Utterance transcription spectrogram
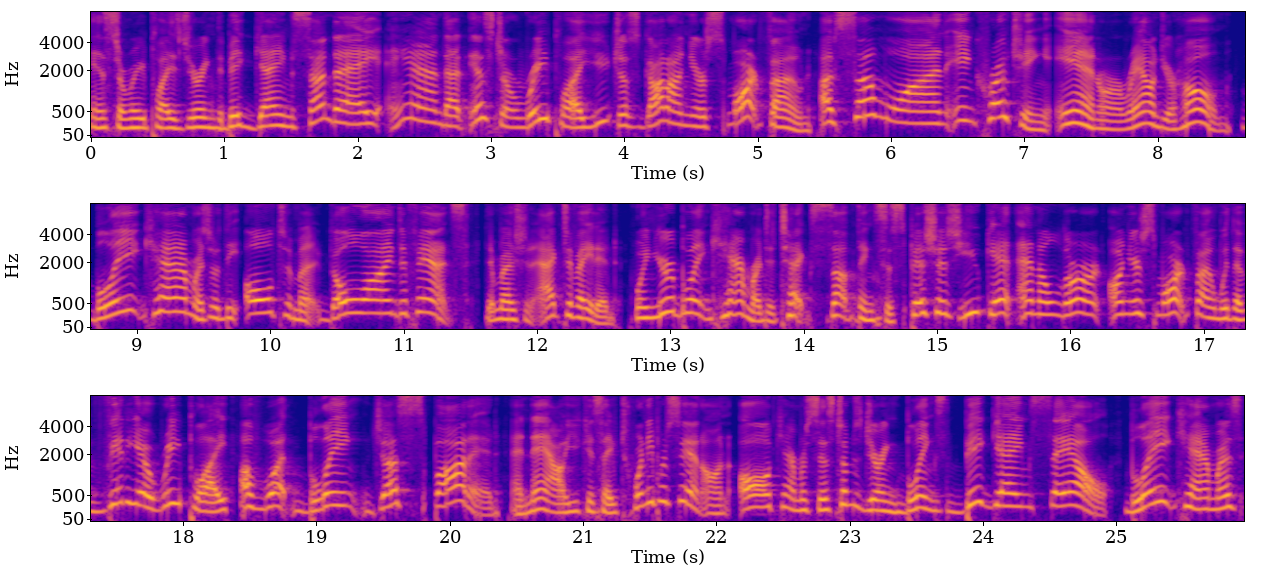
Instant replays during the big game Sunday, and that instant replay you just got on your smartphone of someone encroaching in or around your home. Blink cameras are the ultimate goal line defense. They're motion activated. When your Blink camera detects something suspicious, you get an alert on your smartphone with a video replay of what Blink just spotted. And now you can save 20% on all camera systems during Blink's big game sale. Blink cameras,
